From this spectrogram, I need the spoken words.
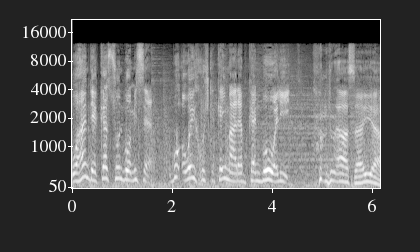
و هەندێک کەس چوون بۆ میسر بۆ ئەوەی خوشکەکەی مارە بکەن بۆ وەلید. ئاساییە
